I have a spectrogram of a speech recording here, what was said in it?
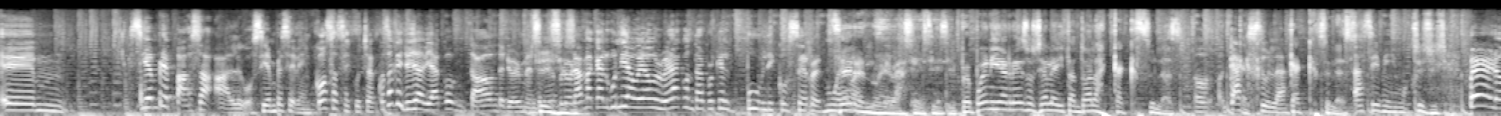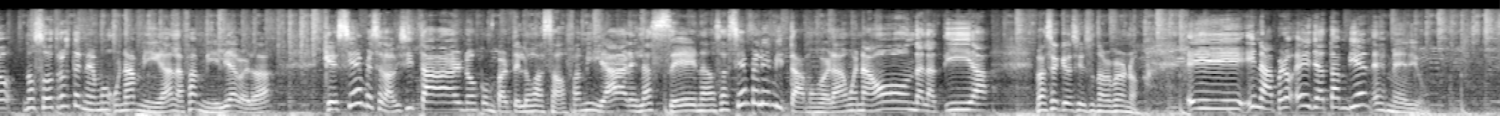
Eh, siempre pasa algo, siempre se ven cosas, se escuchan cosas que yo ya había contado anteriormente. Sí, en el sí, programa que algún día voy a volver a contar porque el público se renueva. Se renueva, sí, sí, sí. Pero pueden ir a redes sociales, ahí están todas las cápsulas. Oh, cápsula. Cápsulas. Así mismo. Sí, sí, sí. Pero nosotros tenemos una amiga en la familia, ¿verdad? Que siempre se va a visitarnos, comparte los asados familiares, las cenas, o sea, siempre le invitamos, ¿verdad? Buena onda, la tía. No sé qué decir su nombre, pero no. Y, y nada, pero ella también es medium.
